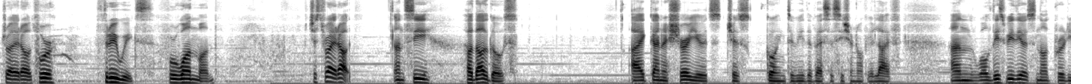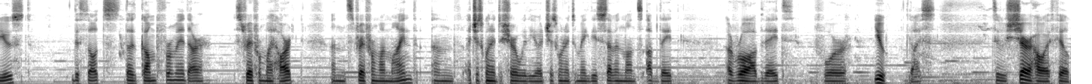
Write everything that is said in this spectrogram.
try it out for three weeks, for one month. Just try it out and see how that goes. I can assure you it's just going to be the best decision of your life. And while this video is not produced, the thoughts that come from it are straight from my heart and straight from my mind and I just wanted to share with you. I just wanted to make this 7 months update a raw update for you guys to share how I feel.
